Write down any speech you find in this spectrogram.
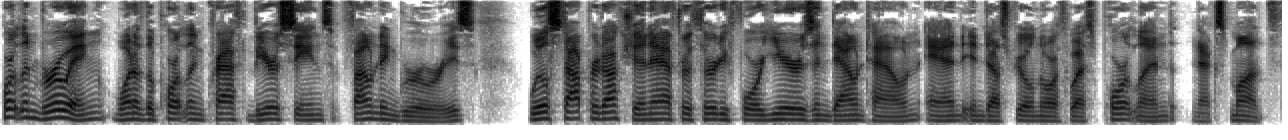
Portland Brewing, one of the Portland craft beer scene's founding breweries, will stop production after 34 years in downtown and industrial northwest Portland next month.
